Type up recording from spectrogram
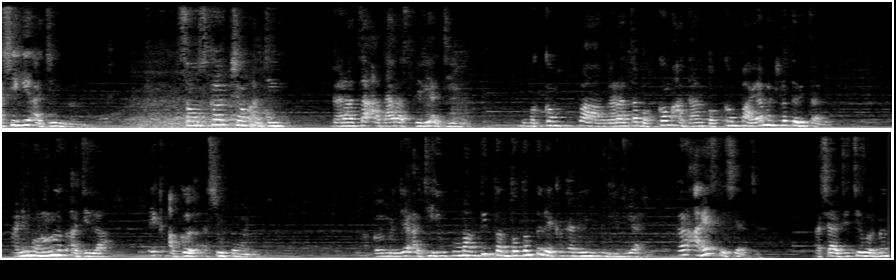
अशी ही आजी संस्कारक्षम आजी घराचा आधार असलेली आजी भक्कम पा घराचा भक्कम आधार भक्कम पाया म्हटलं तरी चालेल. आणि म्हणूनच आजीला एक आगळ अशी उपमा दिली आगळ म्हणजे आजी ही उपमा अगदी तंतोतंत लेखकांनी दिलेली आहे. कारण आहेच तशी आजी. अशा आजीचे वर्णन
